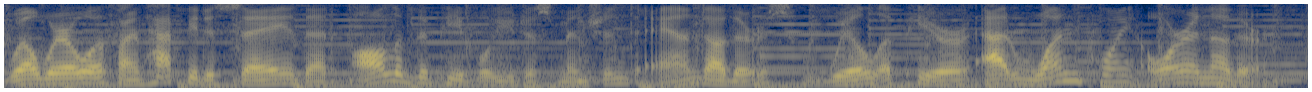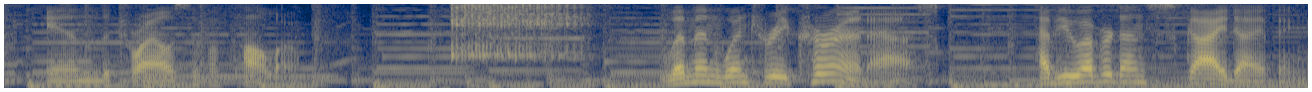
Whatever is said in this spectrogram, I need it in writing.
Well, Werewolf, I'm happy to say that all of the people you just mentioned and others will appear at one point or another in the Trials of Apollo. Lemon Wintry Current asks, have you ever done skydiving?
